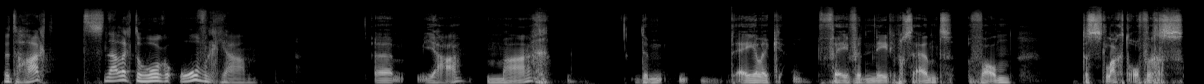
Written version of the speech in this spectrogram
het hart sneller te horen overgaan. Ehm, ja, maar... De, eigenlijk 95% van de slachtoffers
